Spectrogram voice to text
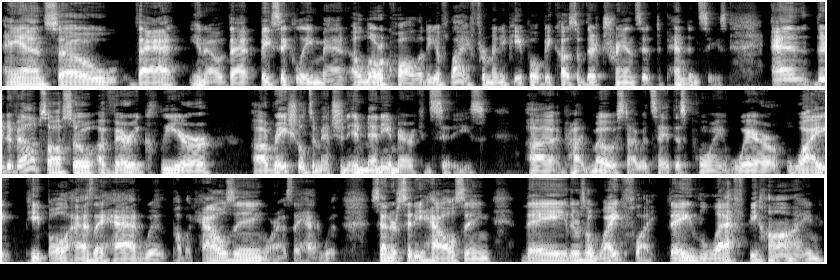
And so that you know that basically meant a lower quality of life for many people because of their transit dependencies. And there develops also a very clear uh, racial dimension in many american cities uh, probably most, I would say at this point, where white people, as they had with public housing or as they had with center city housing, they there was a white flight. They left behind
